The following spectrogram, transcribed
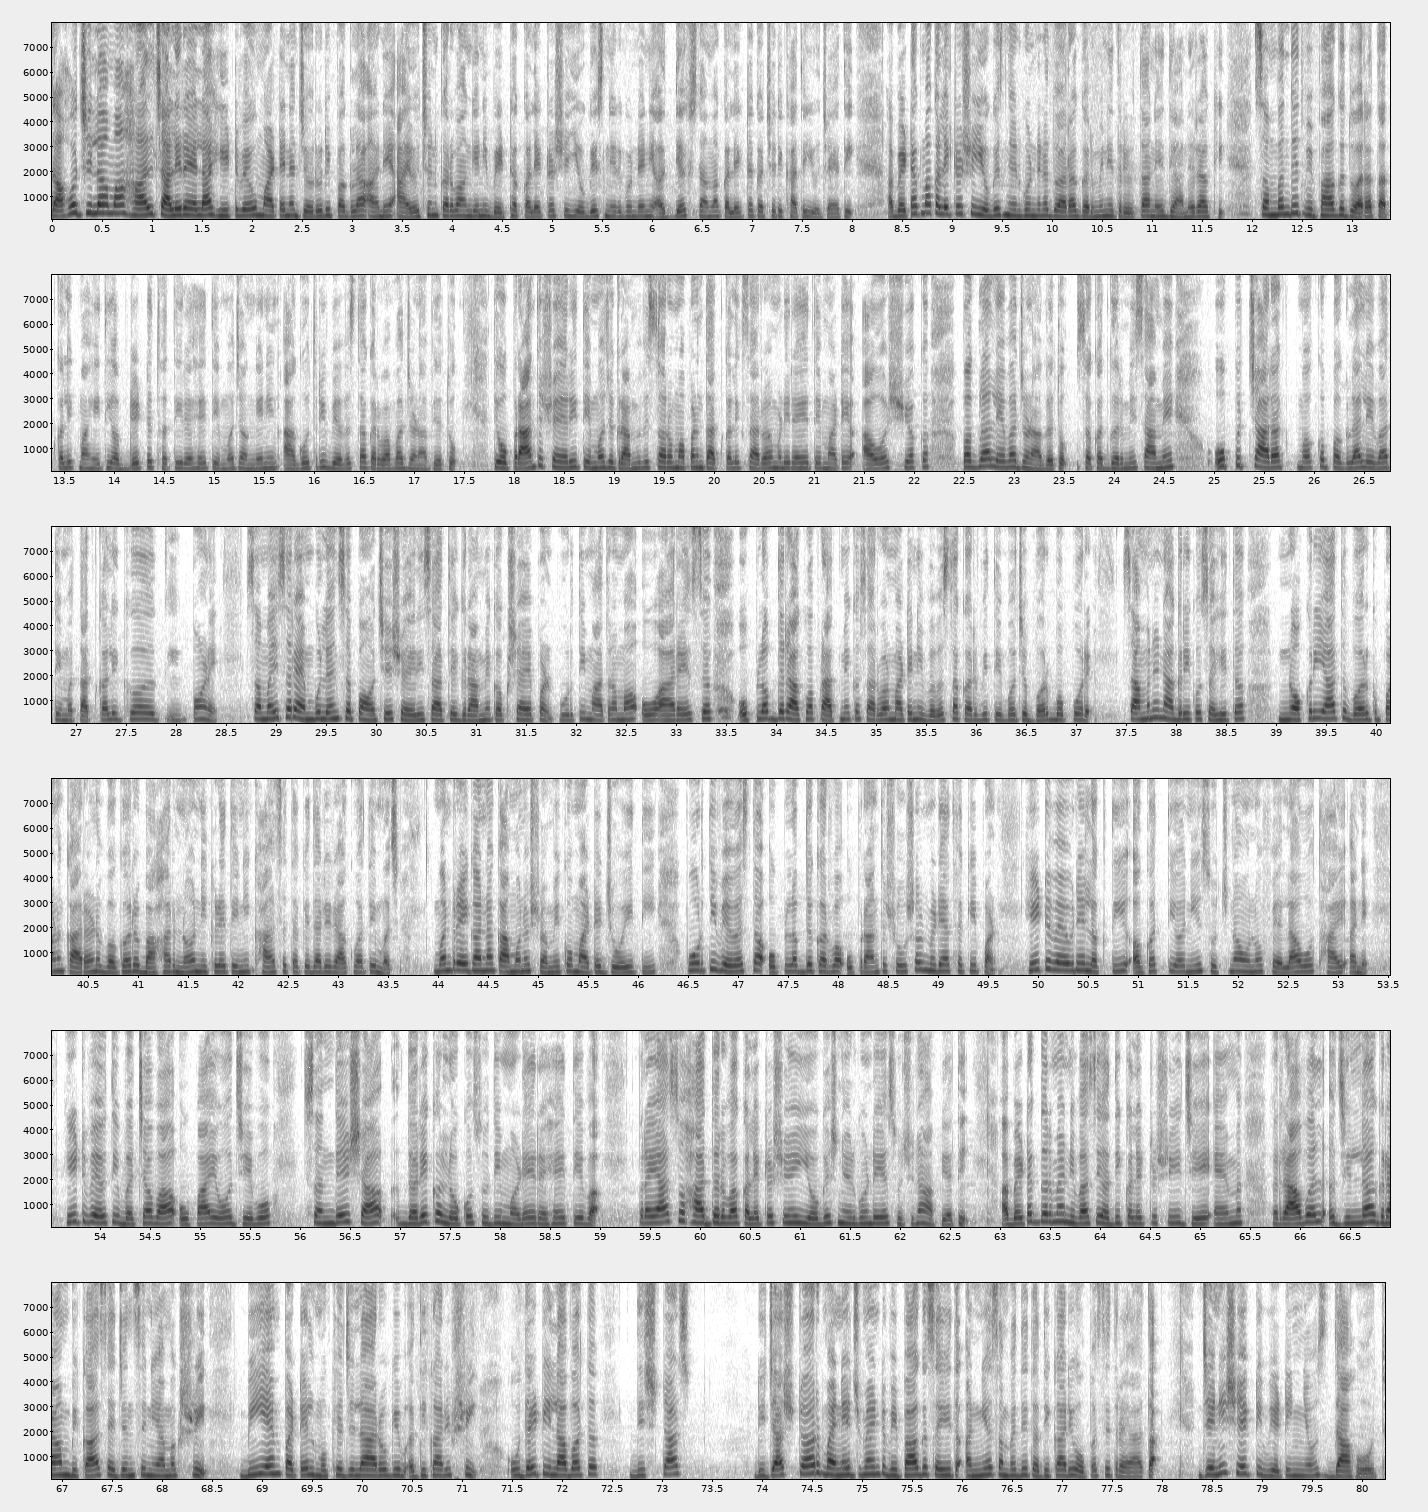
દાહોદ જિલ્લામાં હાલ ચાલી રહેલા હીટવેવ માટેના જરૂરી પગલાં અને આયોજન કરવા અંગેની બેઠક કલેક્ટર શ્રી યોગેશ નિર્ગુંડેની અધ્યક્ષતામાં કલેક્ટર કચેરી ખાતે યોજાઈ હતી. આ બેઠકમાં કલેક્ટર શ્રી યોગેશ નિર્ગુંડેના દ્વારા ગરમીની તીવ્રતાને ધ્યાને રાખી સંબંધિત વિભાગ દ્વારા તાત્કાલિક માહિતી અપડેટ થતી રહે તેમજ અંગેની આગોતરી વ્યવસ્થા કરવામાં જણાવ્યું હતું. તે ઉપરાંત શહેરી તેમજ ગ્રામ્ય વિસ્તારોમાં પણ તાત્કાલિક સારવાર મળી રહે તે માટે આવશ્યક પગલાં લેવા જણાવ્યું હતું. સખત ગરમી સામે ઉપચારાત્મક પગલાં લેવા તેમજ તાત્કાલિકપણે સમયસર એમ્બ્યુલન્સ પહોંચે. શહેરી સાથે ગ્રામ્ય કક્ષાએ પણ પૂરતી માત્રામાં ઓઆરએસ ઉપલબ્ધ રાખવા પ્રાથમિક સારવાર માટેની વ્યવસ્થા કરવી તેમજ ભર બપોરે સામાન્ય નાગરિકો સહિત નોકરિયાત વર્ગ પણ કારણ વગર બહાર ન નીકળે તેની ખાસ તકેદારી રાખવા તેમજ મનરેગાના કામોને શ્રમિકો માટે જોઈતી પૂરતી વ્યવસ્થા ઉપલબ્ધ કરવા ઉપરાંત સોશિયલ મીડિયા થકી પણ હીટ વેવને લગતી અગત્યની સૂચનાઓનો ફેલાવો થાય અને હીટ વેવથી બચાવવા ઉપાયો જેવો સંદેશા દરેક લોકો સુધી મળે રહે તેવા પ્રયાસો હાથ ધરવા કલેક્ટરશ્રી યોગેશ નિર્ગુંડેએ સૂચના આપી હતી. આ બેઠક દરમિયાન નિવાસી અધિક કલેક્ટર શ્રી જે એમ રાવલ, જિલ્લા ગ્રામ વિકાસ એજન્સી નિયામક શ્રી બી એમ પટેલ, મુખ્ય જિલ્લા આરોગ્ય અધિકારી શ્રી ઉદય ટીલાવત, ડિસ્ટાસ, ડિઝાસ્ટર મેનેજમેન્ટ વિભાગ સહિત અન્ય સંબંધિત અધિકારીઓ ઉપસ્થિત રહ્યા હતા. Jeni Sheikh TV eighteen news Dahod.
